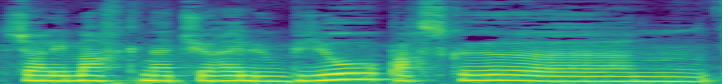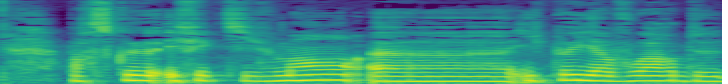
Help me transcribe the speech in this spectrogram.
sur les marques naturelles ou bio parce que euh, parce que effectivement euh, il peut y avoir de,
